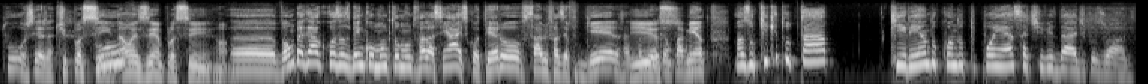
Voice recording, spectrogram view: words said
tu, ou seja, tipo assim, tu, dá um exemplo assim. Uh, vamos pegar coisas bem comuns que todo mundo fala assim: ah, escoteiro sabe fazer fogueira, sabe fazer acampamento. Mas o que que tu tá querendo quando tu põe essa atividade para os jovens?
